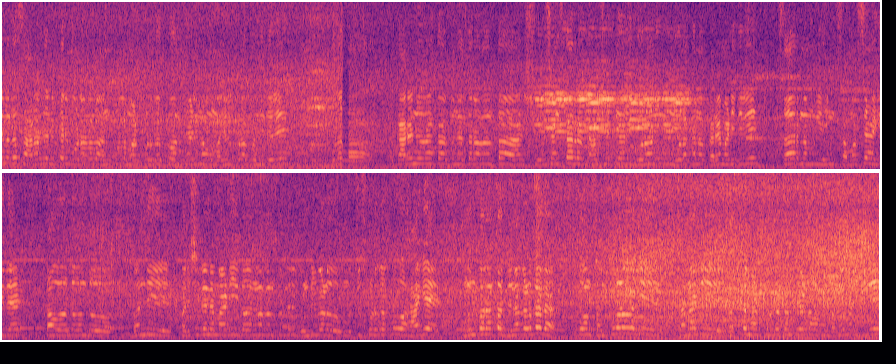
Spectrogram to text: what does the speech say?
ಏನದ ಸಾರ್ವಜನಿಕರಿಗೆ ಓಡಾಡಲು ಅನುಕೂಲ ಮಾಡಿಕೊಡ್ಬೇಕು ಅಂತೇಳಿ ನಾವು ಮನವಿ ಕೂಡ ಬಂದಿದ್ದೀವಿ. ಕಾರ್ಯನಿರ್ವಾಹಕ ಅಭಿನೇತರಾದಂಥ ಶಿವಶಂಕರ್ ಕಾಮಶೆಟ್ಟಿ ಅವರಿಗೆ ದೂರವಾಣಿ ಮೂಲಕ ನಾವು ಕರೆ ಮಾಡಿದ್ದೀವಿ. ಸರ್, ನಮಗೆ ಹಿಂಗೆ ಸಮಸ್ಯೆ ಆಗಿದೆ. ತಾವು ಅದೊಂದು ಬಂದು ಪರಿಶೀಲನೆ ಮಾಡಿ ಇದು ಏನದಂತಂದ್ರೆ ಗುಂಡಿಗಳು ಮುಚ್ಚಿಸ್ಕೊಡ್ಬೇಕು. ಹಾಗೆ ಮುಂದೆ ಬರೋಂಥ ದಿನಗಳದಾಗ ಇದು ಒಂದು ಸಂಪೂರ್ಣವಾಗಿ ಚೆನ್ನಾಗಿ ರಸ್ತೆ ಮಾಡಿಕೊಡ್ಬೇಕಂತೇಳಿ ನಾವು ಮನವಿ ಮಾಡಿದ್ದೀವಿ.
